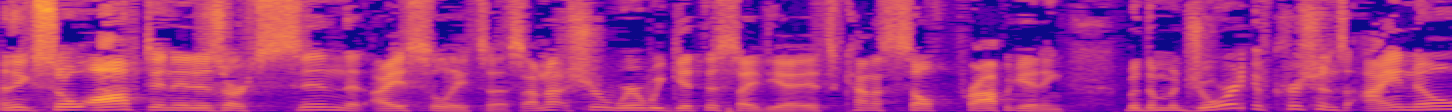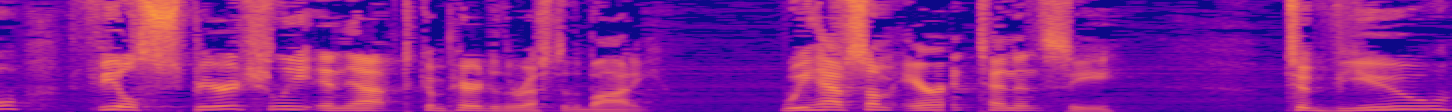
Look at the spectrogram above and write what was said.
I think so often it is our sin that isolates us. I'm not sure where we get this idea. It's kind of self propagating. But the majority of Christians I know feel spiritually inept compared to the rest of the body. We have some errant tendency to view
